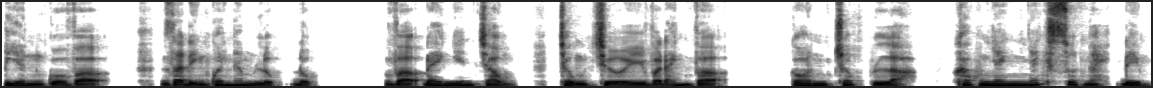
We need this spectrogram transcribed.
tiền của vợ. Gia đình quanh năm lục đục. Vợ đay nghiến chồng, chồng chửi và đánh vợ. Con chốc lở, khóc nhanh nhách suốt ngày đêm.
